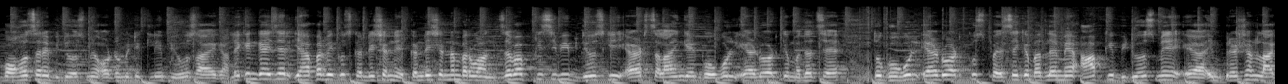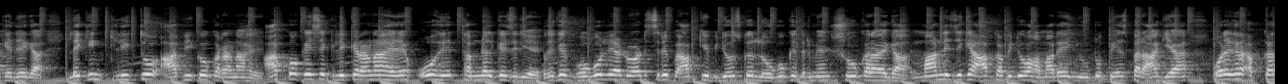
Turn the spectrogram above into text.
बहुत सारे वीडियोस में ऑटोमेटिकली व्यूज़ आएगा। लेकिन गाइज़ यहाँ पर भी कुछ कंडीशन है। कंडीशन नंबर वन जब आप किसी भी वीडियोस की एड चलाएँगे गूगल एडवर्ड की मदद से तो गूगल एडवर्ड कुछ पैसे के बदले में आपकी वीडियोस में इंप्रेशन ला के देगा। लेकिन क्लिक तो आप ही को कराना है। आपको कैसे क्लिक कराना है, वो है थंबनेल के ज़रिए। देखिए गूगल एडवर्ड सिर्फ़ आपके वीडियोस को लोगों के दरमियान शो कराएगा। मान लीजिए कि आपका वीडियो हमारे यूट्यूब पेज पर आ गया और अगर आपका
